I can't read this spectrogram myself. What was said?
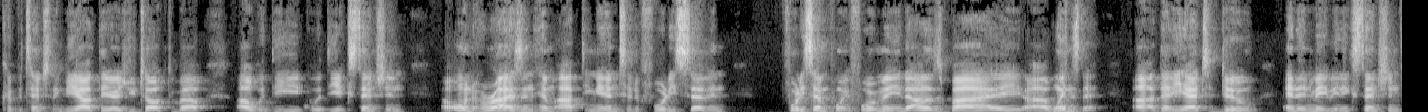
could potentially be out there, as you talked about uh, with the with the extension uh, on the horizon, him opting into the 47 $47.4 million by uh, Wednesday uh, that he had to do, and then maybe an extension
